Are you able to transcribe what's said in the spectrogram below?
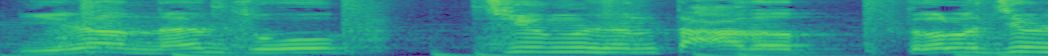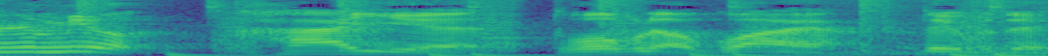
你让男足精神大到得了精神病，他也夺不了冠呀，对不对？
